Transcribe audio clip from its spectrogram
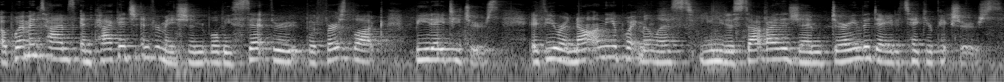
Appointment times and package information will be sent through the first block B-Day teachers. If you are not on the appointment list, you need to stop by the gym during the day to take your pictures.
